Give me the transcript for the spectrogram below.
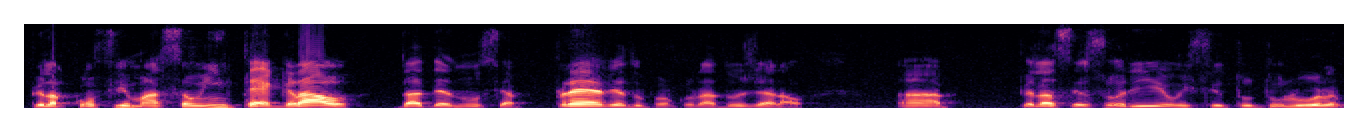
pela confirmação integral da denúncia prévia do Procurador-Geral. Ah, pela assessoria, o Instituto Lula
